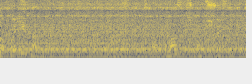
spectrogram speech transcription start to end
що, поїхали? Так, Масличком щось.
